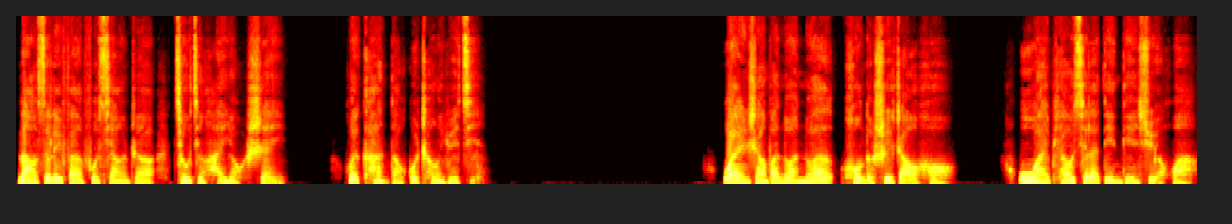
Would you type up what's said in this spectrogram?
脑子里反复想着究竟还有谁会看到过程月锦。晚上把暖暖哄得睡着后，屋外飘起了点点雪花。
